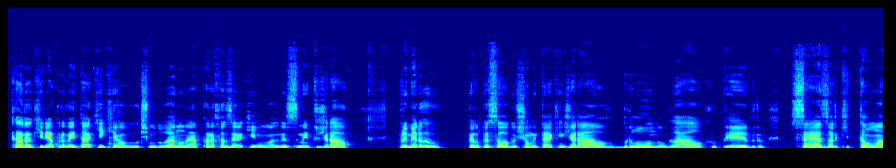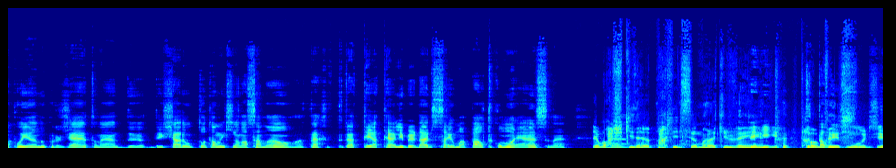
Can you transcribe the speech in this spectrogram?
Cara, eu queria aproveitar aqui que é o último do ano, né, para fazer aqui um agradecimento geral. Primeiro, pelo pessoal do Showman Tech em geral, Bruno, Glauco, Pedro, César, que estão apoiando o projeto, né, de- deixaram totalmente na nossa mão, para ter até a liberdade de sair uma pauta como essa, né. Eu acho que a partir de semana que vem, talvez, talvez mude.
